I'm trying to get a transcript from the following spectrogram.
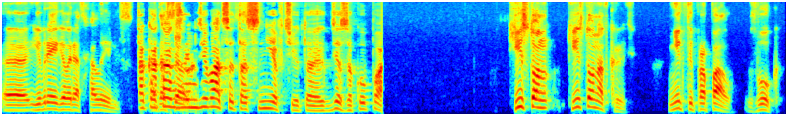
э, евреи говорят, халемис. Так а это как все... же им деваться-то с нефтью-то? Где закупать? Кистон, Кистон открыть. Ник, ты пропал. Звук.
